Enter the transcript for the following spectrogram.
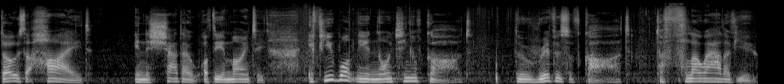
Those that hide in the shadow of the Almighty. If you want the anointing of God, the rivers of God to flow out of you,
